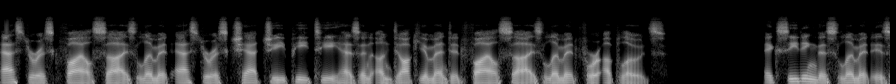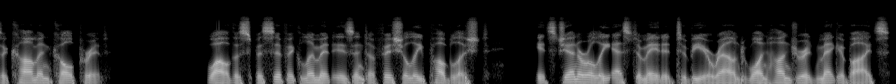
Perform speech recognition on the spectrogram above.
Asterisk file size limit asterisk ChatGPT has an undocumented file size limit for uploads. Exceeding this limit is a common culprit. While the specific limit isn't officially published, it's generally estimated to be around 100 megabytes,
